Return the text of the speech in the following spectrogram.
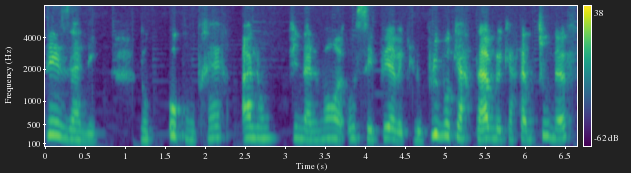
des années. Donc au contraire, allons finalement euh, au CP avec le plus beau cartable, le cartable tout neuf,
